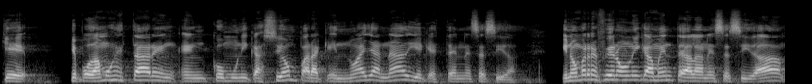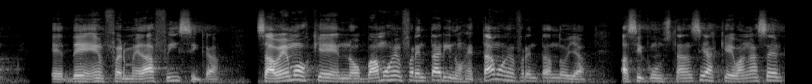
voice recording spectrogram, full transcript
que, que podamos estar en, comunicación para que no haya nadie que esté en necesidad. Y no me refiero únicamente a la necesidad eh, de enfermedad física, Sabemos que nos vamos a enfrentar y nos estamos enfrentando ya a circunstancias que van a ser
